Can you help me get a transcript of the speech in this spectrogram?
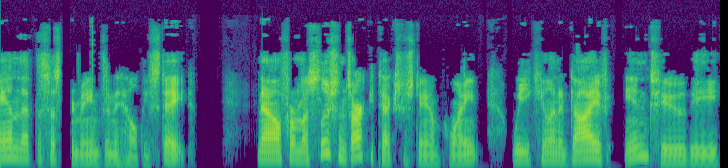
and that the system remains in a healthy state. Now, from a solutions architecture standpoint, we can kind of dive into the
